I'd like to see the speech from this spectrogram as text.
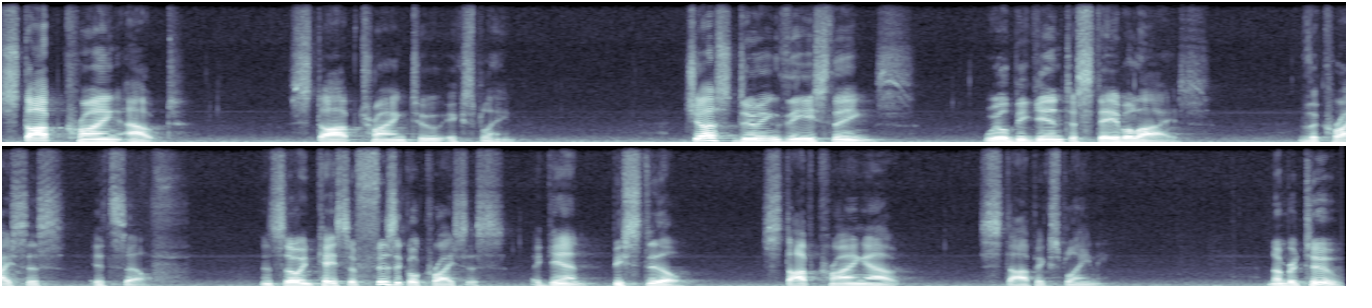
Stop crying out. Stop trying to explain. Just doing these things will begin to stabilize the crisis itself. And so in case of physical crisis, again, be still, Stop crying out. Stop explaining. Number two,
